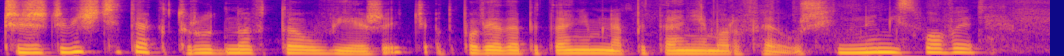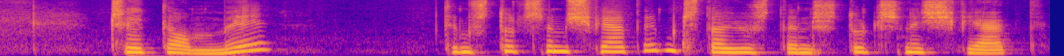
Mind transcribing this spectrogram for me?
Czy rzeczywiście tak trudno w to uwierzyć? Odpowiada pytaniem na pytanie Morfeusz. Innymi słowy, czy to my tym sztucznym światem, czy to już ten sztuczny świat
